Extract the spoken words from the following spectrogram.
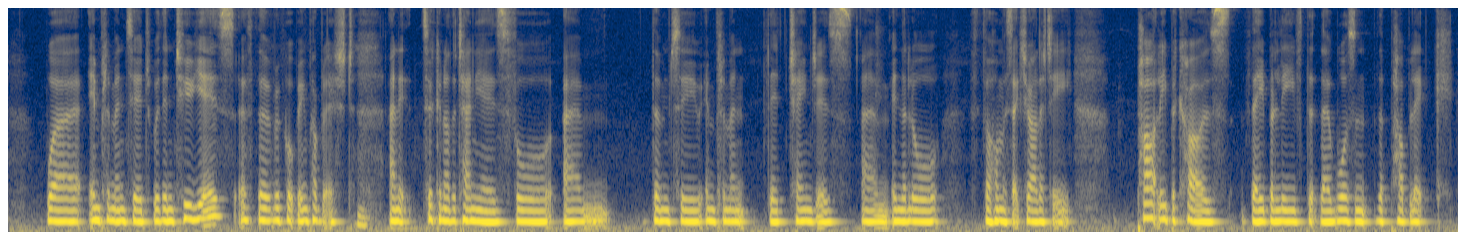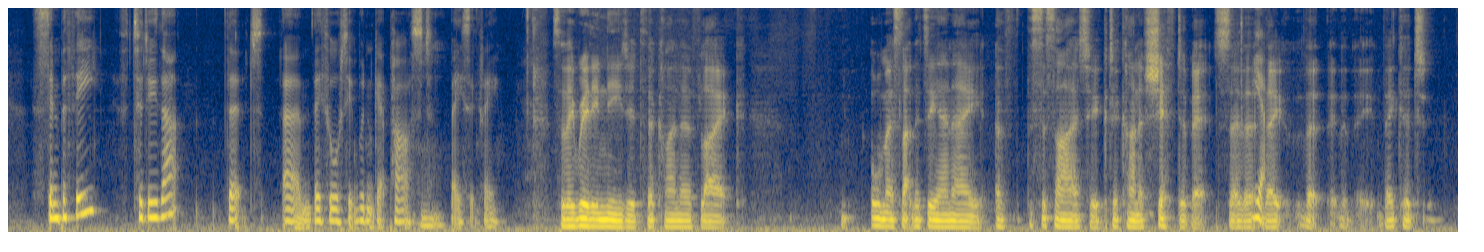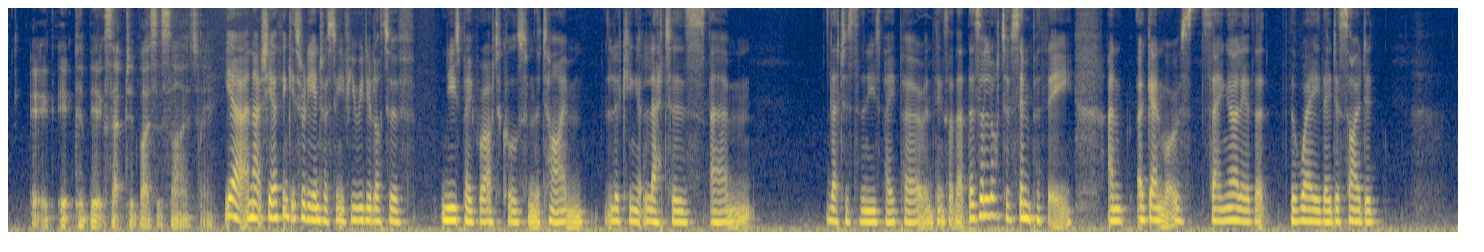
were implemented within two years of the report being published. Mm. And it took another 10 years for um, them to implement the changes um, in the law for homosexuality, partly because they believed that there wasn't the public sympathy to do that, that um, they thought it wouldn't get passed, Mm. basically. So they really needed the kind of like almost like the DNA of the society to kind of shift a bit so that Yeah. they that they could it, it could be accepted by society. Yeah, and actually, I think it's really interesting if you read a lot of newspaper articles from the time looking at letters, um, letters to the newspaper and things like that. There's a lot of sympathy, and again, what I was saying earlier that the way they decided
